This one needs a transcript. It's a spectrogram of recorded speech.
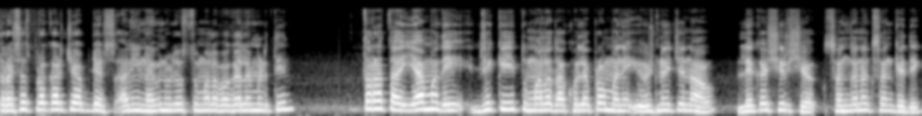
तर अशाच प्रकारचे अपडेट्स आणि नवीन व्हिडिओज तुम्हाला बघायला मिळतील. तर आता यामध्ये जे काही तुम्हाला दाखवल्याप्रमाणे योजनेचे नाव लेखशीर्षक संगणक संकेतिक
